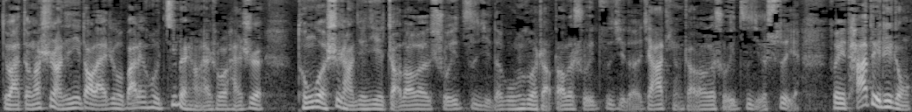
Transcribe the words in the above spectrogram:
对吧？等到市场经济到来之后，八零后基本上来说还是通过市场经济找到了属于自己的工作，找到了属于自己的家庭，找到了属于自己的事业。所以他对这种，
